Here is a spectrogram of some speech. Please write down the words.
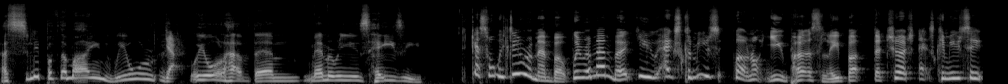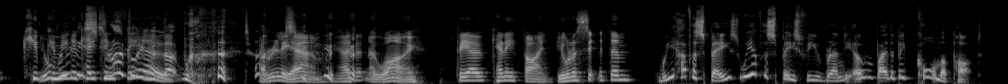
a slip of the mind. We all, Yeah. we all have them. Memory is hazy. Guess what we do remember? We remember you excommunicating, well, not you personally, but the church excommunicating, You're really communicating struggling Theo. with that word. I really aren't am. Yeah, I don't know why. Theo, Kenny, fine. If you want to sit with them, We have a space. We have a space for you, Brandy, over by the big korma pot.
